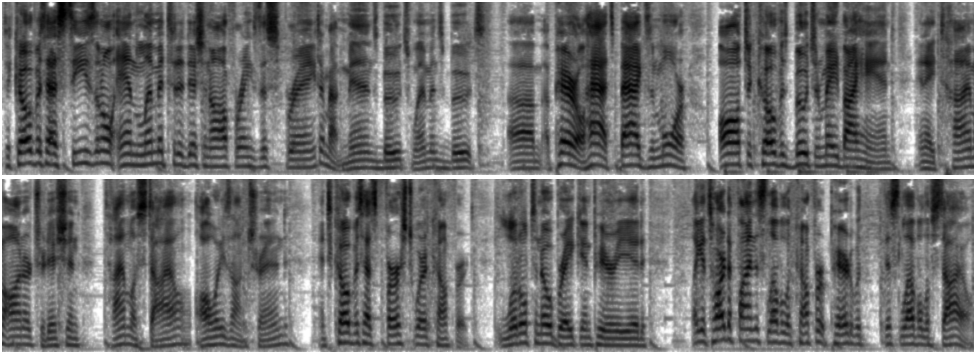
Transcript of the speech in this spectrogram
Tecovas has seasonal and limited edition offerings this spring. Talking about men's boots, women's boots, um, apparel, hats, bags, and more. All Tecovas boots are made by hand in a time honored tradition, timeless style, always on trend. And Tecovas has first wear comfort, little to no break in period. Like it's hard to find this level of comfort paired with this level of style.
